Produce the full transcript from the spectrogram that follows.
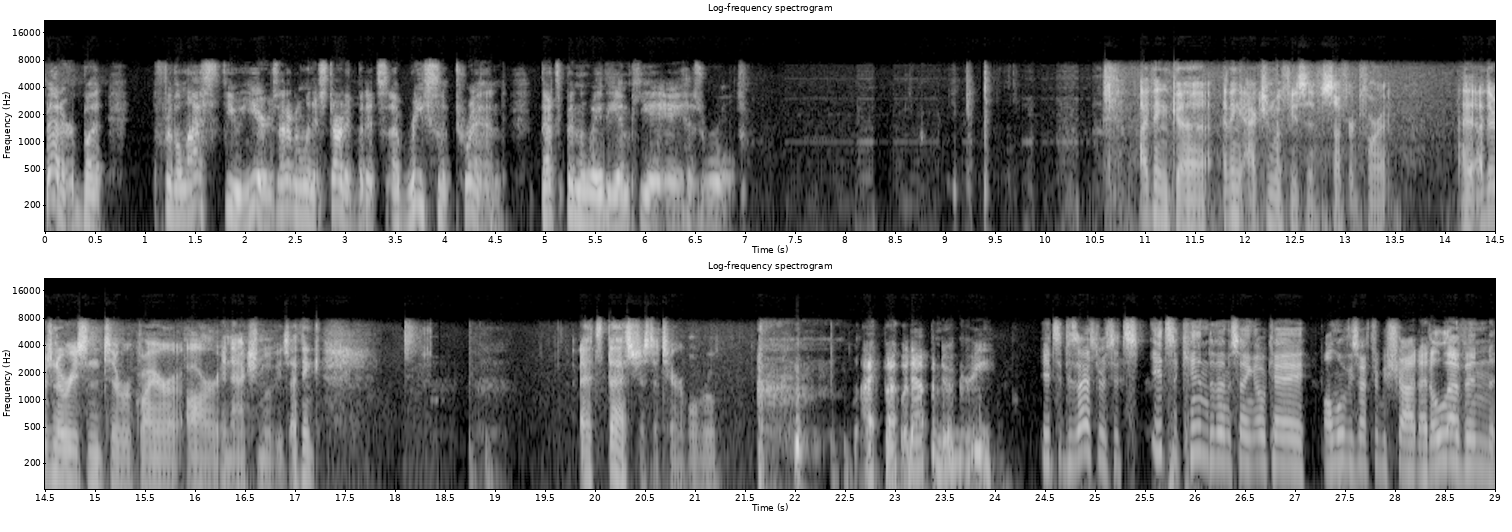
better, but for the last few years, I don't know when it started, but it's a recent trend. That's been the way the MPAA has ruled. I think uh, I think action movies have suffered for it. I, I- there's no reason to require R in action movies. I think it's that's just a terrible rule. I, I would happen to agree. it's disastrous. It's it's akin to them saying, okay, all movies have to be shot at 11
